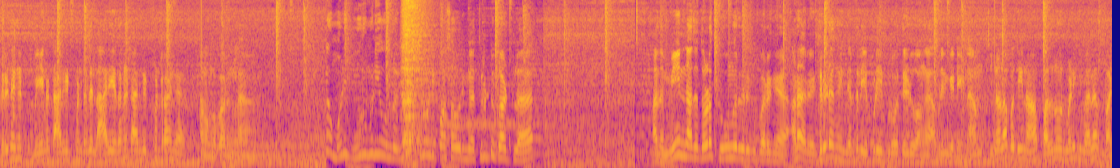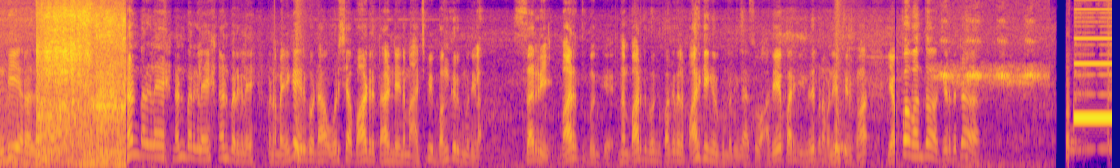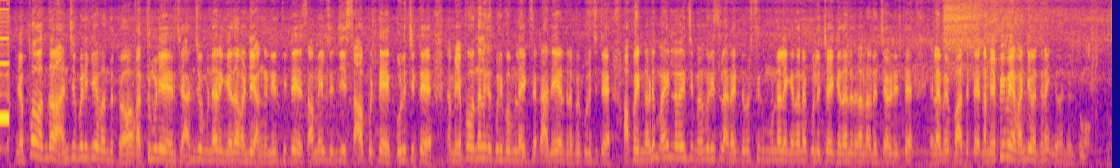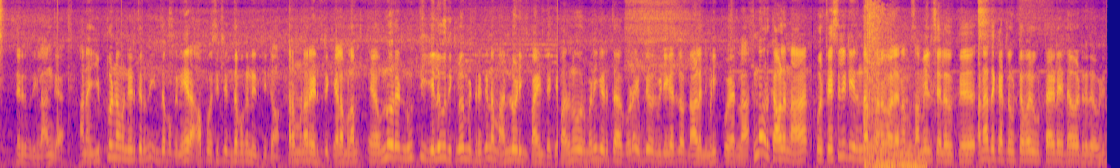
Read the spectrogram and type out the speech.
திருடங்க மெயினாக டார்கெட் பண்ணுறது லாரியை தானே டார்கெட் பண்ணுறாங்க ஆமாங்க பாருங்களேன். மணி ஒரு மணி ஒரு திருவண்டி பாஸ் ஆகுறீங்க? திருட்டு காட்டில். அந்த மீன் நாதத்தோட தூங்குறது இருக்கு பாருங்க. ஆனால் திருடங்க இந்த இடத்துல எப்படி ப்ரோ திருடுவாங்க அப்படின்னு கேட்டிங்கன்னா இன்னெல்லாம் பார்த்தீங்கன்னா பதினோரு மணிக்கு மேலே வண்டியே ஏறாது. நண்பர்களே நண்பர்களே நண்பர்களே இப்போ நம்ம எங்கே இருக்கோம்னா ஒரிஷா பார்டர் தாண்டி நம்ம ஹெச்பி பங்க் இருக்கும் பார்த்தீங்களா? சரி பாரத் பங்கு நம்ம பாரத் பங்க் பக்கத்தில் பார்க்கிங் இருக்கும் பார்த்தீங்களா ஸோ அதே பார்க்கிங்லேருந்து இப்போ நம்ம நிறுத்தியிருக்கோம் எப்போ வந்தோம்? கிட்டத்தட்ட எப்போ வந்தோம்? அஞ்சு மணிக்கே வந்துட்டோம். பத்து மணி ஆயிடுச்சு அஞ்சு மணி நேரம் இங்கே தான் வண்டி அங்கே நிறுத்திட்டு சமையல் செஞ்சு சாப்பிட்டு குளிச்சுட்டு நம்ம எப்போ வந்தாலும் இங்கே குளிப்போம்ல எக்ஸாக்டாக அதே இடத்துல போய் குளிச்சுட்டு அப்போ எனக்கு அப்படியே மைண்டில் வச்சு மெமரிஸ்லாம் ரெண்டு வருஷத்துக்கு முன்னால் இங்கே தானே குளிச்சோம் இங்கே தானே இதெல்லாம் நடந்துச்சு அப்படின்ட்டு எல்லாமே பார்த்துட்டு நம்ம எப்பயுமே வண்டி வந்துச்சுன்னா இங்கே தான் நிறுத்துவோம். நிறுத்து பார்த்தீங்களா அங்கே. ஆனால் இப்போ நம்ம நிறுத்துறது இந்த பக்கம் நேர ஆப்போசிட்ல இந்த பக்கம் நிறுத்திட்டோம். அரை மணி நேரம் எடுத்துகிட்டு கிளம்பலாம். இன்னொரு நூற்றி எழுபது கிலோமீட்டருக்கு நம்ம அன்லோடிங் பாயிண்ட்டுக்கு பதினோரு மணிக்கு எடுத்தால் கூட இப்படியே ஒரு விடிகாலத்தில் ஒரு நாலஞ்சு மணிக்கு போயிடலாம். இன்னும் ஒரு கவலைனா ஒரு ஃபெசிலிட்டி இருந்தால் பரவாயில்ல. நம்ம சமையல் செலவுக்கு அனாத கட்டில் விட்டவர் விட்டாடு என்ன பண்ணுறது அப்படின்னு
